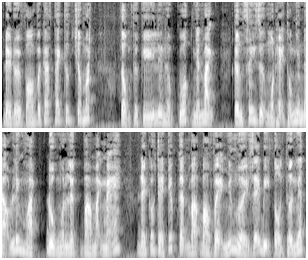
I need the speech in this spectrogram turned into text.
Để đối phó với các thách thức trước mắt, Tổng thư ký Liên Hợp Quốc nhấn mạnh cần xây dựng một hệ thống nhân đạo linh hoạt, đủ nguồn lực và mạnh mẽ để có thể tiếp cận và bảo vệ những người dễ bị tổn thương nhất.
